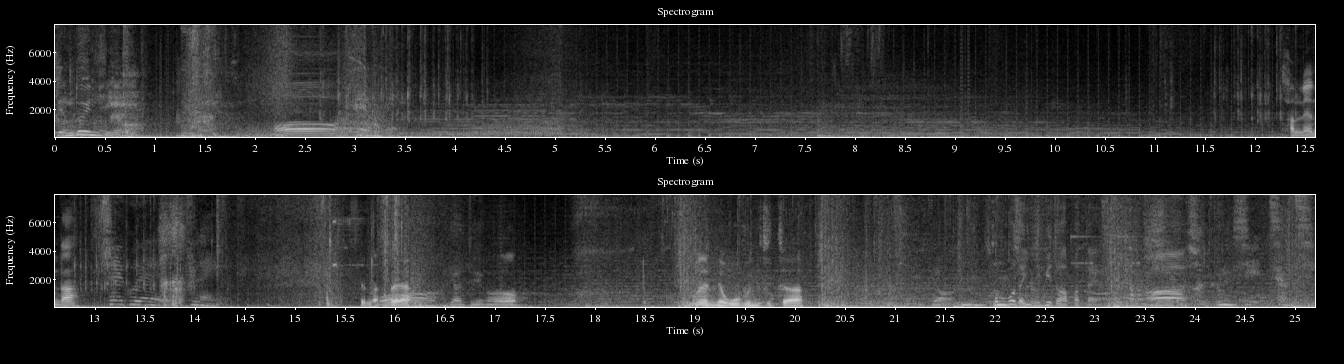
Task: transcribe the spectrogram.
진짜 있는데 아 잘 낸다. 최고의 플레이. 끝났어요? 와, 야 내가 어. 5분 했네 5분 진짜. 야 손보다 입이 더 아팠다 야 아 씨 동시 처치.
